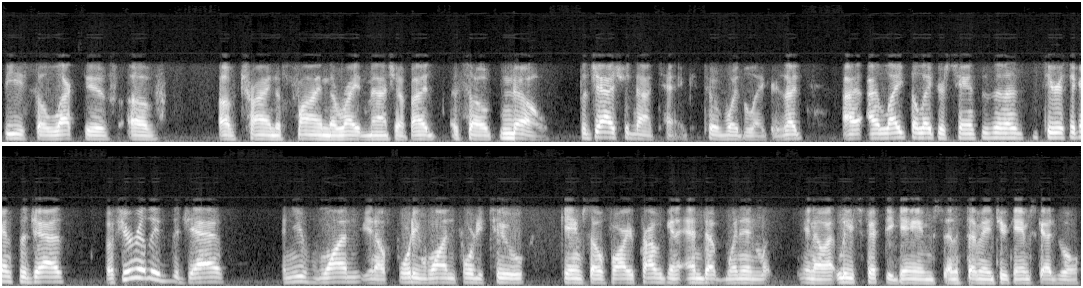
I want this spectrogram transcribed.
be selective of of trying to find the right matchup. I so no, the Jazz should not tank to avoid the Lakers. I I, I like the Lakers' chances in a series against the Jazz. But if you're really the Jazz and you've won, you know, 41, 42 games so far, you're probably going to end up winning, you know, at least 50 games in a 72 game schedule.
